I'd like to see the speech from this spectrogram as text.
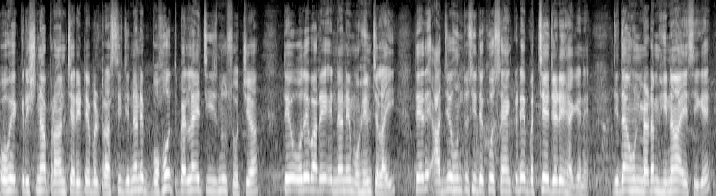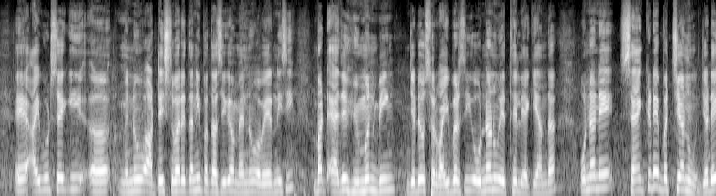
ਉਹ ਹੈ ਕ੍ਰਿਸ਼ਨਾ ਪ੍ਰਾਨ ਚੈਰੀਟੇਬਲ ਟਰਸਟ ਸੀ, ਜਿਨ੍ਹਾਂ ਨੇ ਬਹੁਤ ਪਹਿਲਾਂ ਇਹ ਚੀਜ਼ ਨੂੰ ਸੋਚਿਆ ਤੇ ਉਹਦੇ ਬਾਰੇ ਇਹਨਾਂ ਨੇ ਮੁਹਿੰਮ ਚਲਾਈ ਤੇ ਇਹਦੇ ਅੱਜ ਹੁਣ ਤੁਸੀਂ ਦੇਖੋ ਸੈਂਕੜੇ ਬੱਚੇ ਜਿਹੜੇ ਹੈਗੇ ਨੇ, ਜਿੱਦਾਂ ਹੁਣ ਮੈਡਮ ਹਿਨਾ ਆਏ ਸੀਗੇ, ਇਹ ਆਈ ਊਡ ਸੇ ਕਿ ਮੈਨੂੰ ਆਰਟਿਸਟ ਬਾਰੇ ਤਾਂ ਨਹੀਂ ਪਤਾ ਸੀਗਾ, ਮੈਨੂੰ ਅਵੇਅਰ ਨਹੀਂ ਸੀ but as a human being ਜਿਹੜੇ ਉਹ ਸਰਵਾਈਵਰ ਸੀ, ਉਹਨਾਂ ਨੂੰ ਇੱਥੇ ਲੈ ਕੇ ਆਂਦਾ। ਉਹਨਾਂ ਨੇ ਸੈਂਕੜੇ ਬੱਚਿਆਂ ਨੂੰ ਜਿਹੜੇ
